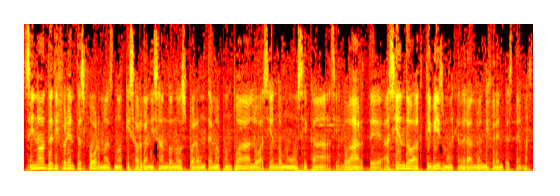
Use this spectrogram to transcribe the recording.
sino de diferentes formas, ¿no? Quizá organizándonos para un tema puntual o haciendo música, haciendo arte, haciendo activismo en general, ¿no? En diferentes temas.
